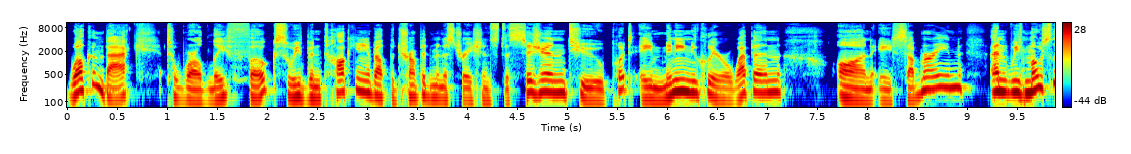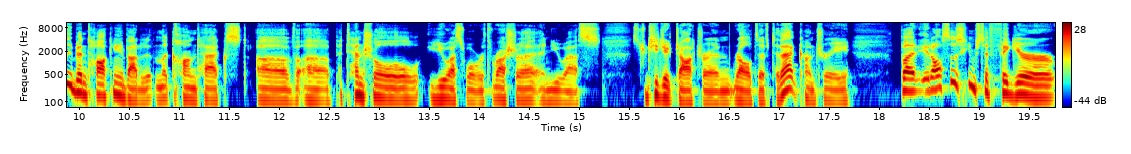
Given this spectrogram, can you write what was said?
Welcome back to Worldly, folks. We've been talking about the Trump administration's decision to put a mini nuclear weapon on a submarine. And we've mostly been talking about it in the context of a potential U.S. war with Russia and U.S. strategic doctrine relative to that country. But it also seems to figure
